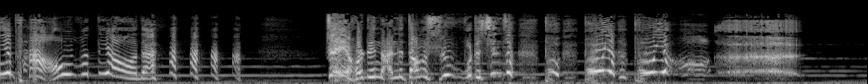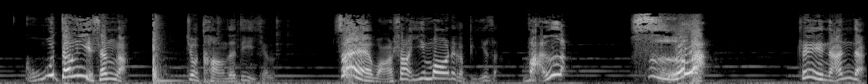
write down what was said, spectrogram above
你跑不掉的。哈哈哈哈这会儿，这男的当时捂着心脏，不，不要，不要！咕噔一声啊，就躺在地下了。再往上一猫，这个鼻子完了，死了。这男的。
